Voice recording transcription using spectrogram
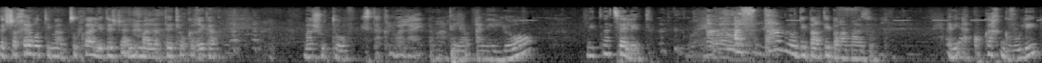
לשחרר אותי מהמצוקה על ידי שהיה לי מה לתת לו כרגע משהו טוב. הסתכלו עליי, אמרתי להם, אני לא מתנצלת. אף פעם לא דיברתי ברמה הזאת. אני כל כך גבולית,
